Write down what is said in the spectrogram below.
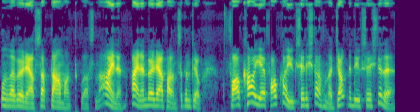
Bunu da böyle yapsak daha mantıklı aslında. Aynen. Aynen böyle yapalım. Sıkıntı yok. Falcao'ya Falcao yükselişte aslında. Cagney de yükselişte de.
